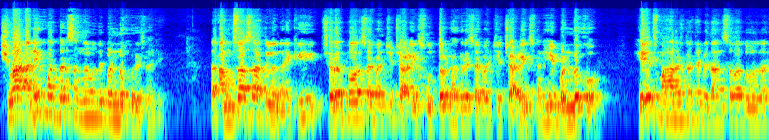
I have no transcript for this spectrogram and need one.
शिवाय अनेक मतदारसंघामध्ये बंडखोरी झाली. तर आमचं असं आकलन आहे की शरद पवार साहेबांचे चाळीस उद्धव ठाकरे साहेबांचे चाळीस आणि हे बंडखोर हेच महाराष्ट्राच्या विधानसभा दोन हजार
